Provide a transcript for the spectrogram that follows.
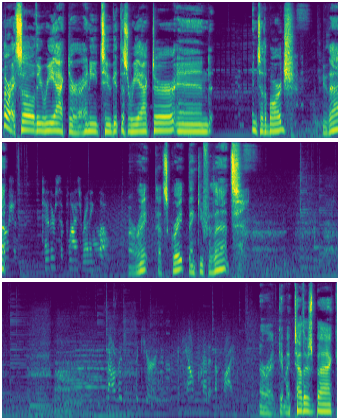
Alright, so the reactor. I need to get this reactor and into the barge. Do that. Tether supplies running low. All right, that's great. Thank you for that. Salvage secured. Account credit applied. All right, get my tethers back.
